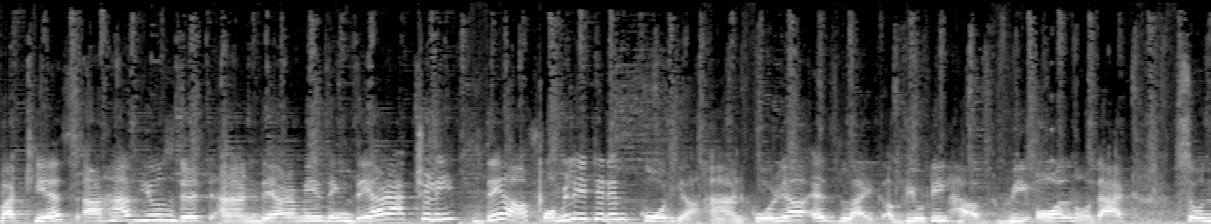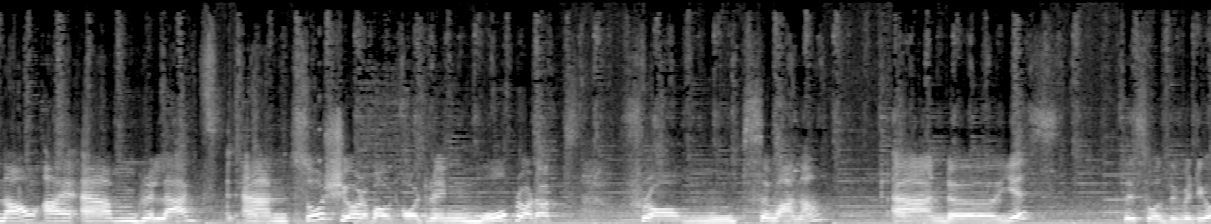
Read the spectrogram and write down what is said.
But yes I have used it and they are amazing. They are actually they are formulated in Korea and Korea is like a beauty hub. We all know that so now I am relaxed and so sure about ordering more products from Sivanna and uh, yes this was the video.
